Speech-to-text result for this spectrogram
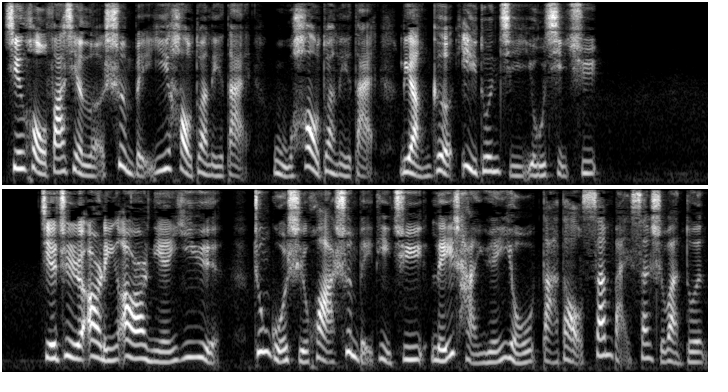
先后发现了顺北一号断裂带、五号断裂带两个亿吨级油气区。截至二零二二年一月，中国石化顺北地区累产原油达到三百三十万吨，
